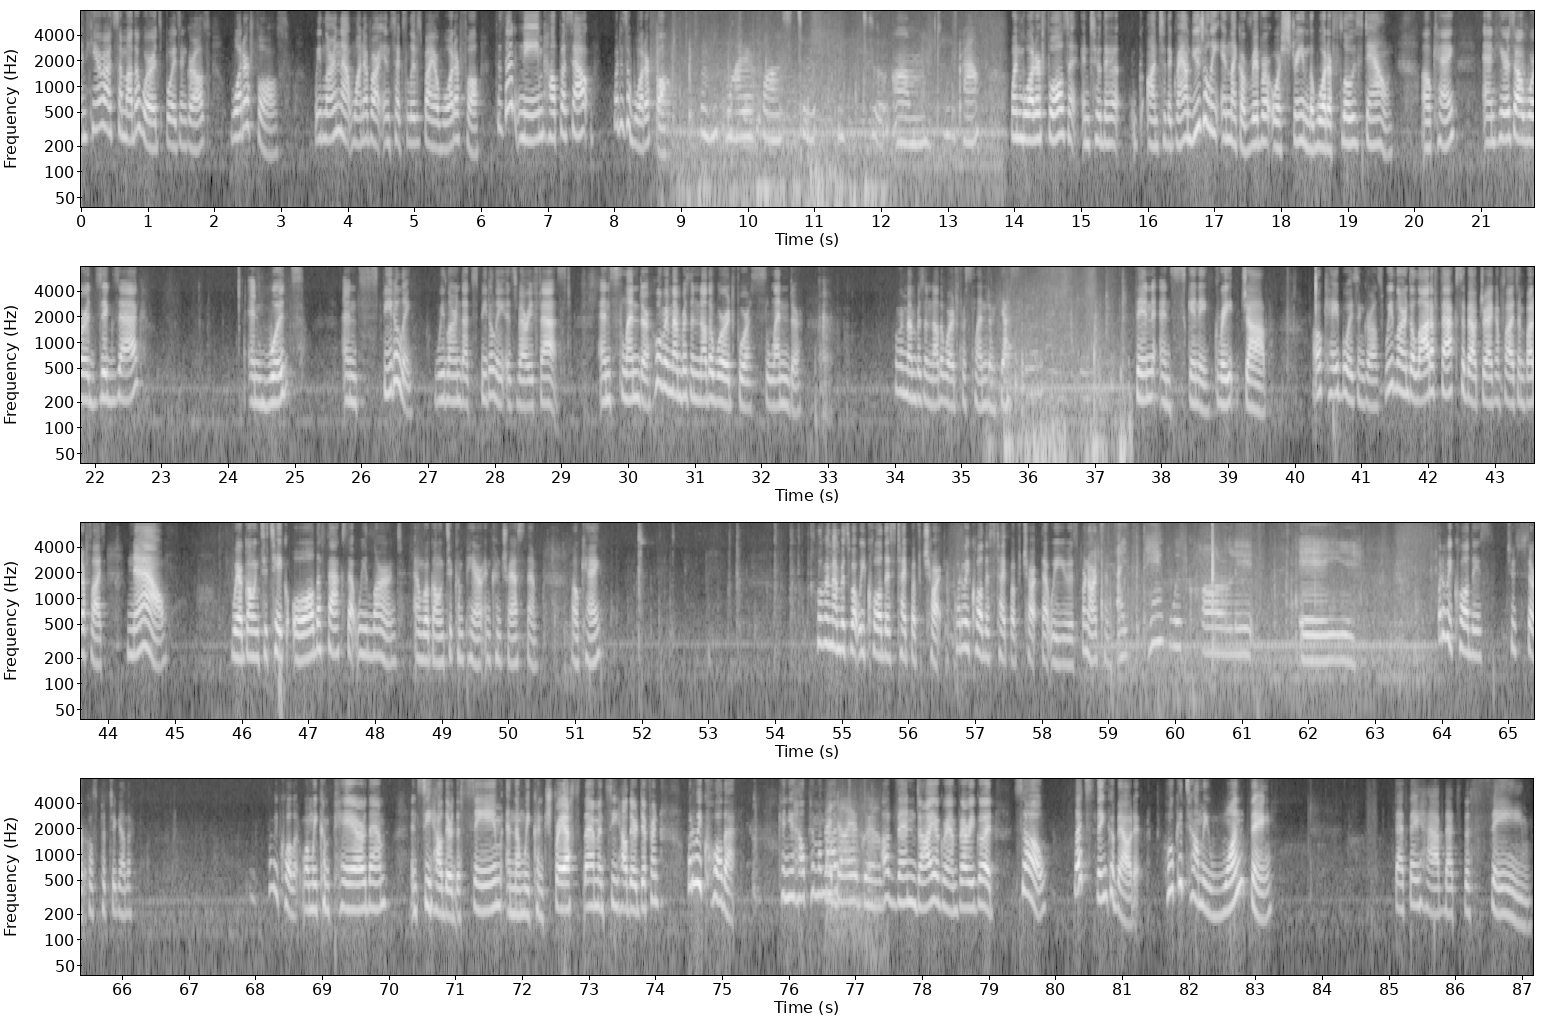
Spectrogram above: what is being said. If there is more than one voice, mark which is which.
Speaker 1: And here are some other words, boys and girls. Waterfalls. We learned that one of our insects lives by a waterfall. Does that name help us out? What is a waterfall?
Speaker 2: Water falls to to um to the ground.
Speaker 1: When water falls into the, onto the ground, usually in like a river or stream, the water flows down, okay? And here's our word zigzag and woods and speedily. We learned that speedily is very fast. And slender. Who remembers another word for slender? Who remembers another word for slender? Yes? Thin and skinny. Great job. Okay, boys and girls, we learned a lot of facts about dragonflies and butterflies. Now, we're going to take all the facts that we learned and we're going to compare and contrast them. Okay? Who remembers what we call this type of chart? What do we call this type of chart that we use? Bernardson.
Speaker 2: I think we call it a
Speaker 1: What do we call these two circles put together? What do we call it? When we compare them and see how they're the same, and then we contrast them and see how they're different. What do we call that? Can you help him, Ahmad?
Speaker 2: Venn diagram.
Speaker 1: A Venn diagram, very good. So let's think about it. Who could tell me one thing that they have that's the same?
